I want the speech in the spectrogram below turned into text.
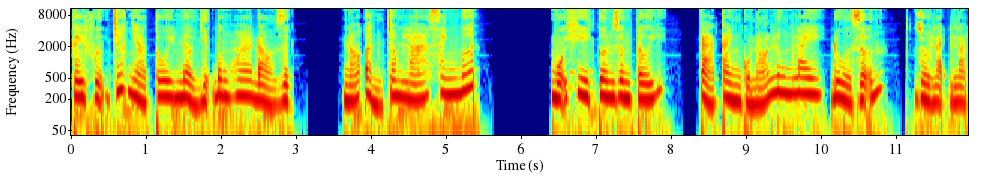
cây phượng trước nhà tôi nở những bông hoa đỏ rực. Nó ẩn trong lá xanh mướt. Mỗi khi cơn dâng tới, cả cành của nó lung lay, đùa giỡn, rồi lại lặng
